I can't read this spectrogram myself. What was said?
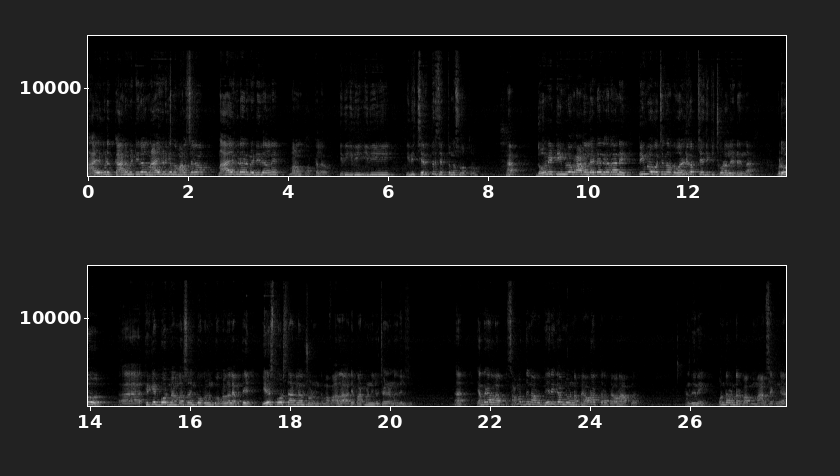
నాయకుడికి కాని మెటీరియల్ నాయకుడి కింద మలచలేం నాయకుడు అనే మెటీరియల్ని మనం తొక్కలేం. ఇది ఇది ఇది ఇది చరిత్ర చెప్తున్న సూత్రం. ధోని టీంలోకి రావడం లేట్ అయింది కదా అని టీంలోకి వచ్చిన తర్వాత వరల్డ్ కప్ చేతికిచ్చుకోవడం లేట్ అయిందా? ఇప్పుడు క్రికెట్ బోర్డు మెంబర్స్ ఇంకొకళ్ళు ఇంకొకళ్ళు లేకపోతే ఏ స్పోర్ట్స్ దాంట్లో చూడండి. మా ఫాదర్ ఆ డిపార్ట్మెంట్ నుంచి వచ్చాడని నాకు తెలుసు. ఎంతగా ఎంతకాలం మేరీగా చూడండి అప్పుడు ఎవరు ఆపుతారు అప్పుడు ఎవరు ఆపలేరు? అందుకని ఉండరు ఉండరు పాపం మానసికంగా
